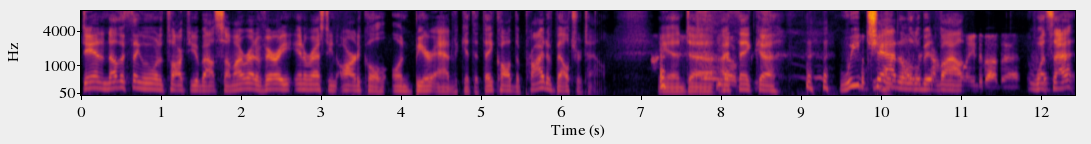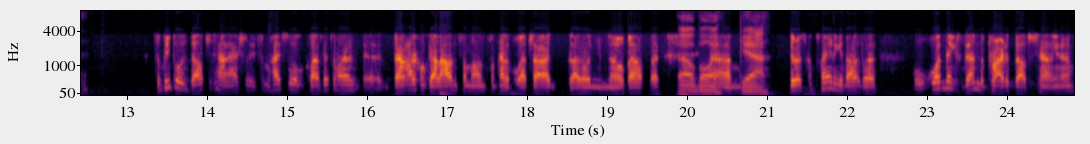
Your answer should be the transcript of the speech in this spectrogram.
Dan, another thing we want to talk to you about some. I read a very interesting article on Beer Advocate that they called the Pride of Belchertown. And uh, I No. think uh, we Some chat a little bit about about that. what's that? Some people in Belchertown actually, some high school classmates of mine, uh, that article got out on some on some kind of website that I don't even know about, but Oh boy, Um, yeah. there was complaining about the what makes them the pride of Belchertown. You know,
